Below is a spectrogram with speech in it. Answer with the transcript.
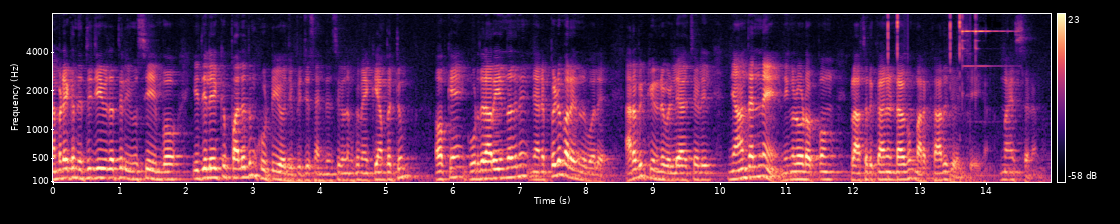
നമ്മുടെയൊക്കെ നിത്യജീവിതത്തിൽ യൂസ് ചെയ്യുമ്പോൾ ഇതിലേക്ക് പലതും കൂട്ടി യോജിപ്പിച്ച് സെന്റൻസുകൾ നമുക്ക് മേക്ക് ചെയ്യാൻ പറ്റും. ഓക്കെ കൂടുതൽ അറിയുന്നതിന് ഞാൻ എപ്പോഴും പറയുന്നത് പോലെ അറബിക് യൂണിറ്റ് വെള്ളിയാഴ്ചകളിൽ ഞാൻ തന്നെ നിങ്ങളോടൊപ്പം ക്ലാസ് എടുക്കാനുണ്ടാകും. മറക്കാതെ ജോയിൻ ചെയ്യുക. മത്സരം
